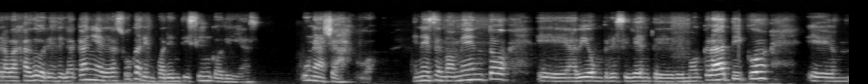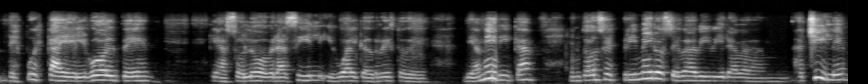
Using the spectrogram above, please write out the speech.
trabajadores de la caña de azúcar en 45 días un hallazgo. En ese momento eh, había un presidente democrático, eh, después cae el golpe que asoló Brasil igual que el resto de, América. Entonces, primero se va a vivir a, Chile,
